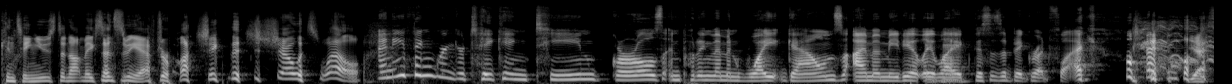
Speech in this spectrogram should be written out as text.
continues to not make sense to me after watching this show as well. Anything where you're taking teen girls and putting them in white gowns, I'm immediately Mhm. like, this is a big red flag. yes.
